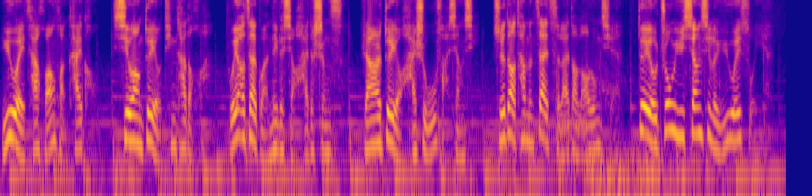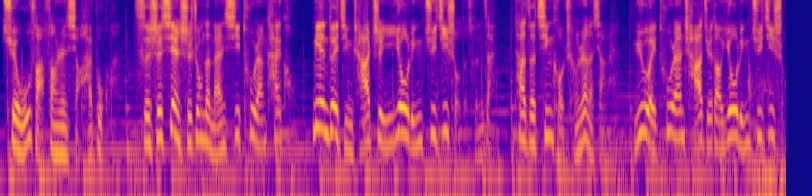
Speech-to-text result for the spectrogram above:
鱼尾才缓缓开口，希望队友听他的话，不要再管那个小孩的生死。然而队友还是无法相信。直到他们再次来到牢笼前，队友终于相信了鱼尾所言，却无法放任小孩不管。此时，现实中的南希突然开口，面对警察质疑幽灵狙击手的存在，他则亲口承认了下来。鱼尾突然察觉到幽灵狙击手，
